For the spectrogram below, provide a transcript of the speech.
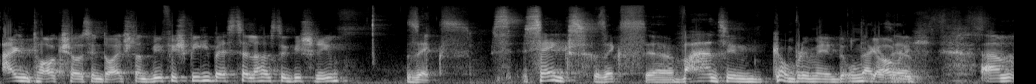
allen Talkshows in Deutschland. Wie viele Spiegelbestseller hast du geschrieben? Sechs. Sechs? Sechs, ja. Wahnsinn, Kompliment, unglaublich. Ähm,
